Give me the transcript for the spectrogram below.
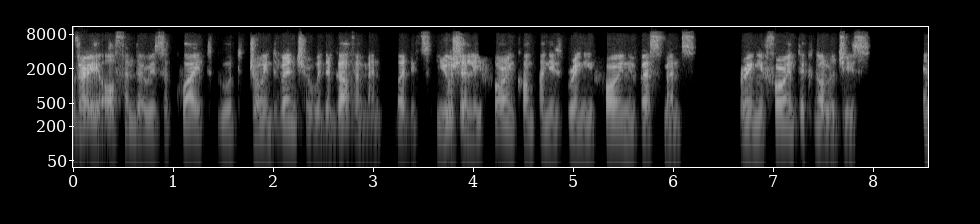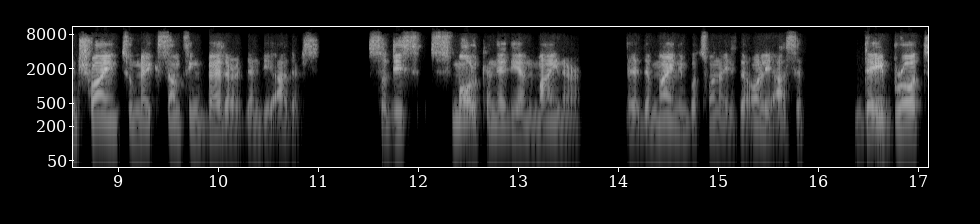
Very often there is a quite good joint venture with the government, but it's usually foreign companies bringing foreign investments, bringing foreign technologies, and trying to make something better than the others. So this small Canadian miner, the, the mine in Botswana is the only asset. They brought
